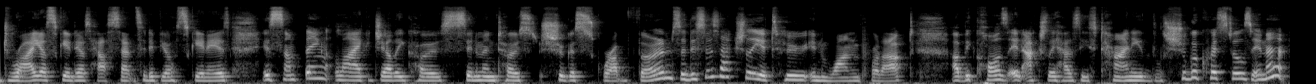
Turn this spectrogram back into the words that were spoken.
dry your skin is, how sensitive your skin is, is something like Jelly Ko's Cinnamon Toast Sugar Scrub Foam. So this is actually a two in one product uh, because it actually has these tiny little sugar crystals in it.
